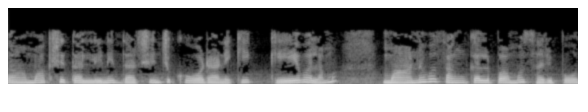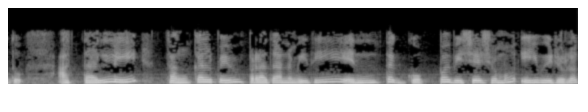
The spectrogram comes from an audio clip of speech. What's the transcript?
కామాక్షి తల్లిని దర్శించుకోవడానికి కేవలం మానవ సంకల్పము సరిపోదు. ఆ తల్లి సంకల్పం ప్రధానం. ఇది ఎంత గొప్ప విశేషమో ఈ వీడియోలో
